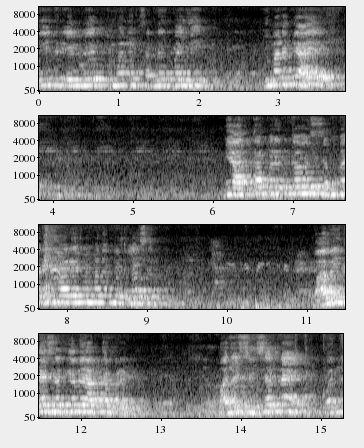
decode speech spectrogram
टीत रेल्वेत विमानात सांगत पाहिजे. विमानात बी आहे मी आतापर्यंत शंभर एक वारे विमानात बसला असत बावीस देशात गेलो आतापर्यंत. माझं शिक्षण नाही पण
